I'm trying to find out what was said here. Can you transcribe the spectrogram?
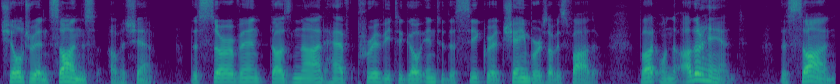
children, sons of Hashem. The servant does not have privy to go into the secret chambers of his father. But on the other hand, the son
